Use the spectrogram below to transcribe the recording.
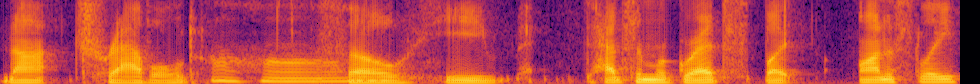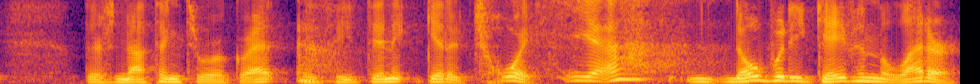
not traveled. Uh-huh. So he had some regrets, but honestly, there's nothing to regret because he didn't get a choice Yeah. nobody gave him the letter.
